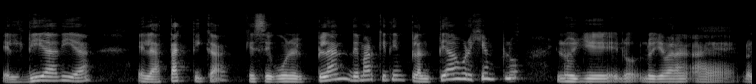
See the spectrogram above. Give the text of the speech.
el día a día en la táctica que según el plan de marketing planteado, por ejemplo, lo, lo, a- lo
